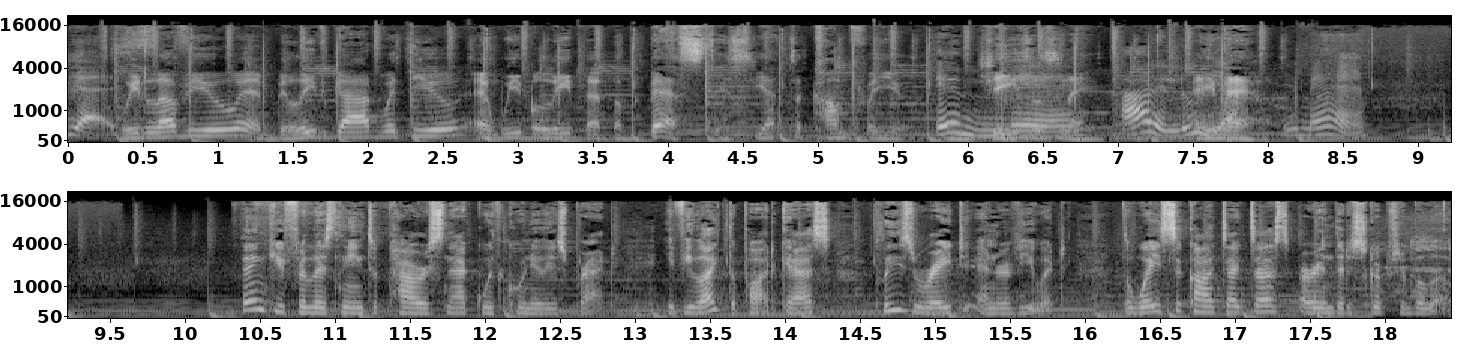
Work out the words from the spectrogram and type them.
Yes. We love you and believe God with you, and we believe that the best is yet to come for you. Amen. In Jesus' name. Hallelujah. Amen. Amen. Thank you for listening to Power Snack with Cornelius Pratt. If you like the podcast, please rate and review it. The ways to contact us are in the description below.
